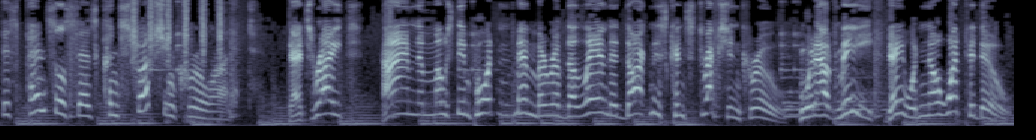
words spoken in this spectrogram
This pencil says construction crew on it. That's right. I'm the most important member of the Land of Darkness construction crew. Without me, they wouldn't know what to do.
